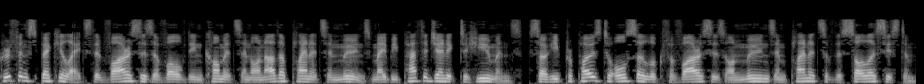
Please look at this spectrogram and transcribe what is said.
Griffin speculates that viruses evolved in comets and on other planets and moons may be pathogenic to humans, so he proposed to also look for viruses on moons and planets of the Solar System.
